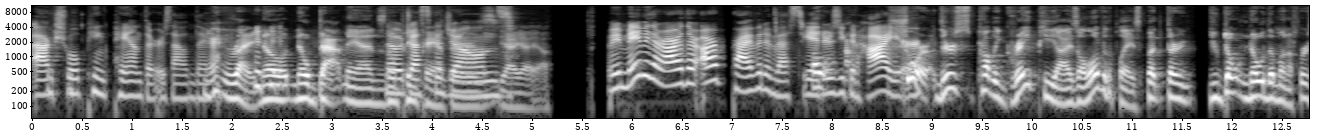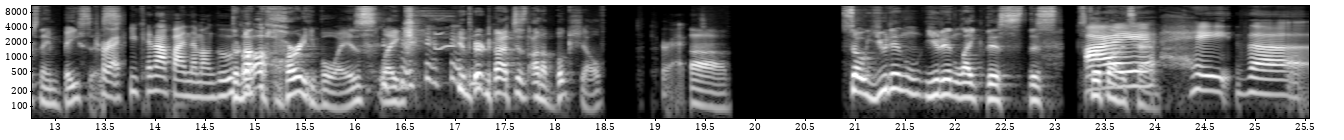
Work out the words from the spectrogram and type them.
actual Pink Panthers out there. right. No, no Batman's, no, No Pink Jessica Panthers. Jones. Yeah, yeah, yeah. I mean, maybe there are there are private investigators you I- could hire. Oh, Sure, there's probably great PIs all over the place, but they're you don't know them on a first name basis. Correct. You cannot find them on Google. They're not the Hardy Boys. Like they're not just on a bookshelf. Correct. Uh, so you didn't you didn't like this this flip on its I head. hate the.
